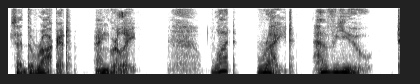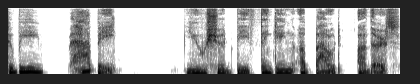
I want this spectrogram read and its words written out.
said the rocket angrily. What right have you to be happy? You should be thinking about others.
